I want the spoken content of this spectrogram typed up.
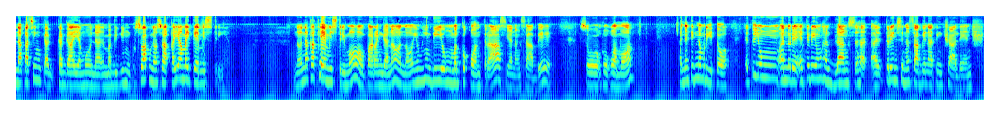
na kasing kag, kagaya mo na magiging swak no swak kaya may chemistry no naka-chemistry mo parang gano'n no? Yung hindi yung magko-contrast yan ang sabi. So kukuha mo. And then tignan mo rito. Ito yung ano rin ito rin yung handlang sa uh, ito rin sinasabi nating challenge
